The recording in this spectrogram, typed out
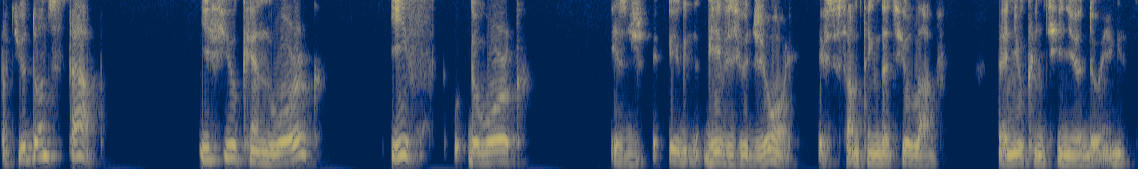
but you don't stop. If you can work, if the work is gives you joy, if it's something that you love, then you continue doing it.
